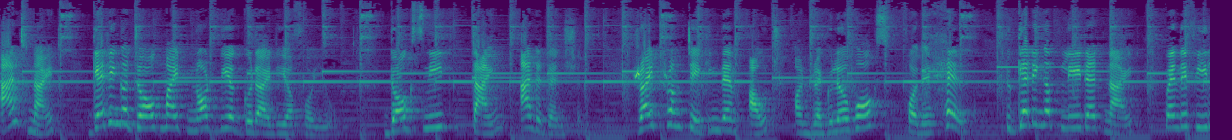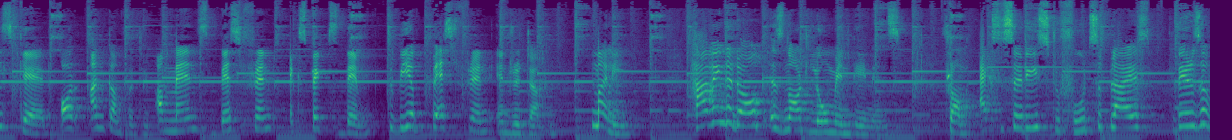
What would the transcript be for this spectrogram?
and night, getting a dog might not be a good idea for you. Dogs need time and attention. Right from taking them out on regular walks for their health to getting up late at night when they feel scared or uncomfortable. A man's best friend expects them to be a best friend in return. Money. Having a dog is not low maintenance. From accessories to food supplies, there is a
